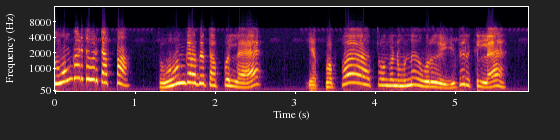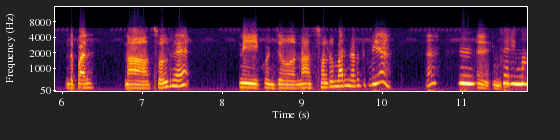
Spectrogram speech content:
தூங்குறது ஒரு தப்பா தூங்குறது தப்பு இல்ல எப்பப்ப தூங்கணும்னு ஒரு இது இருக்குல்ல இந்த பாரு நான் சொல்றேன். நீ கொஞ்சம் நான் சொல்ற மாதிரி நடந்துக்குவியா. சரிம்மா.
